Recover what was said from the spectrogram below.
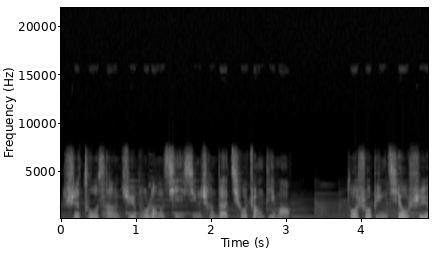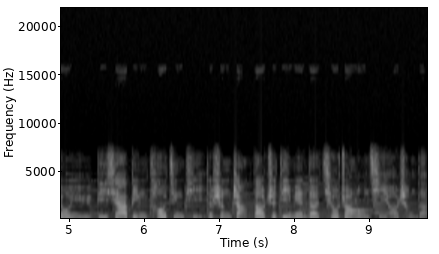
使土层局部隆起形成的丘状地貌。多数冰丘是由于地下冰透镜体的生长导致地面的丘状隆起而成的。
